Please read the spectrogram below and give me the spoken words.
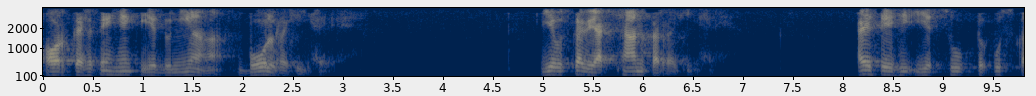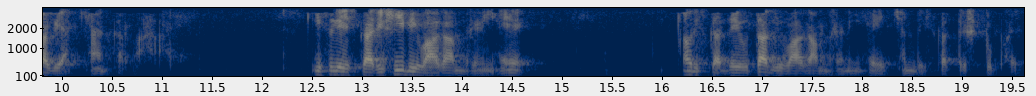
और कहते हैं कि ये दुनिया बोल रही है। ये उसका व्याख्यान कर रही है। ऐसे ही ये सूक्त उसका व्याख्यान कर रहा है। इसलिए इसका ऋषि भी वागाम्भृणी है और इसका देवता भी वागाम्भृणी है। छंद इसका त्रिष्टुप है।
